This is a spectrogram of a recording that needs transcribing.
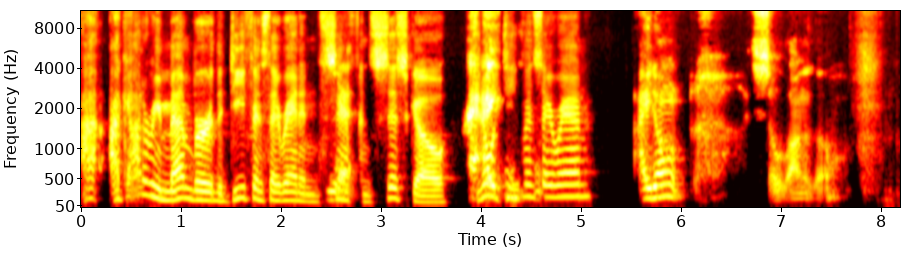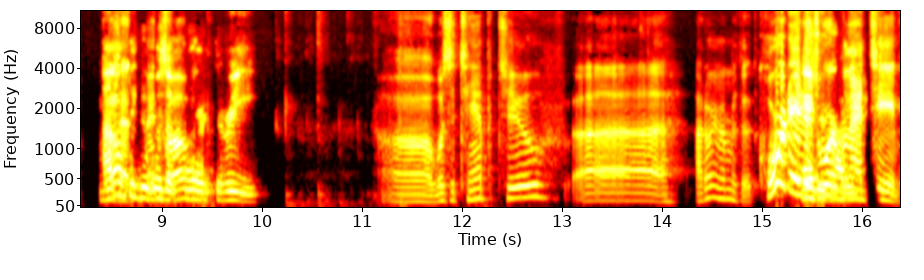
I, I got to remember the defense they ran in San Yeah. Francisco. You know I- what defense they ran? I don't. It's so long ago. What I don't think it was a four-three. Uh, was it Tampa two? Uh, I don't remember the coordinators were for that team.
